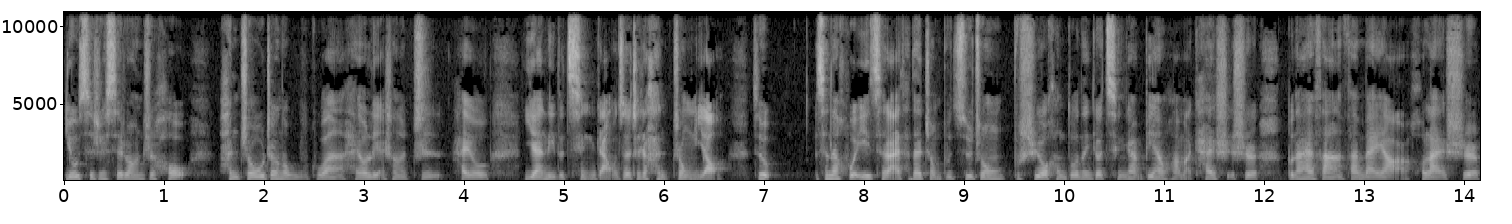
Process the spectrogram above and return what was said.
尤其是卸妆之后很周正的五官，还有脸上的痣，还有眼里的情感，我觉得这是很重要。就现在回忆起来，他在整部剧中不是有很多那个情感变化嘛？开始是不耐烦、翻白眼儿，后来是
